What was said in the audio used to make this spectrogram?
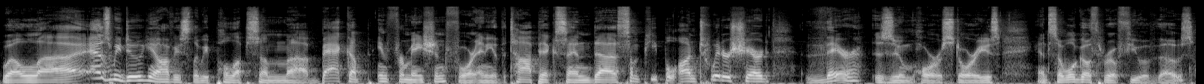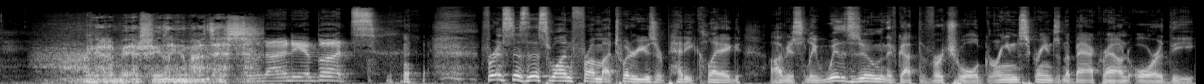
Well, uh, as we do, you know, obviously we pull up some uh, backup information for any of the topics, and uh, some people on Twitter shared their Zoom horror stories, and so we'll go through a few of those. I got a bad feeling about this. Hold on to your butts. For instance, this one from uh, Twitter user Petty Clegg. Obviously, with Zoom, they've got the virtual green screens in the background or the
